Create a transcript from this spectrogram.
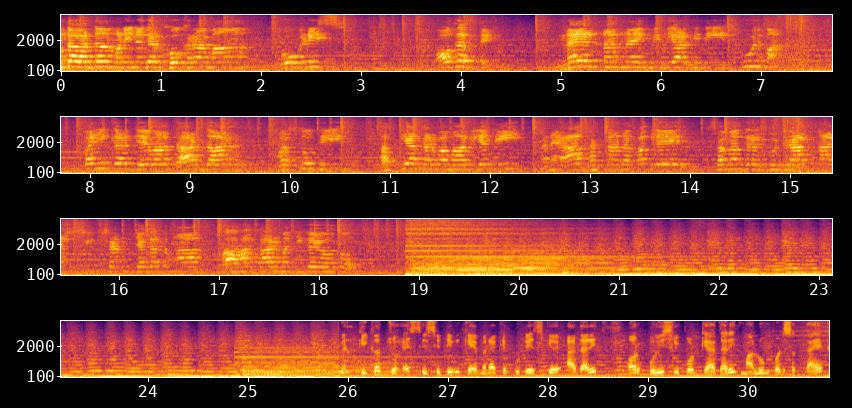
અમદાવાદના મણિનગર ખોખરામાં ઓગણીસ ઓગસ્ટે નયન નામના એક વિદ્યાર્થીની સ્કૂલમાં પરિકર જેવા ધારદાર વસ્તુથી હત્યા કરવામાં આવી હતી અને આ ઘટનાના પગલે સમગ્ર ગુજરાતના શિક્ષણ જગતમાં હાહાકાર મચી ગયો હતો. हकीकत जो है सीसीटीवी कैमरा के फुटेज के आधारित और पुलिस रिपोर्ट के आधारित मालूम पड़ सकता है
